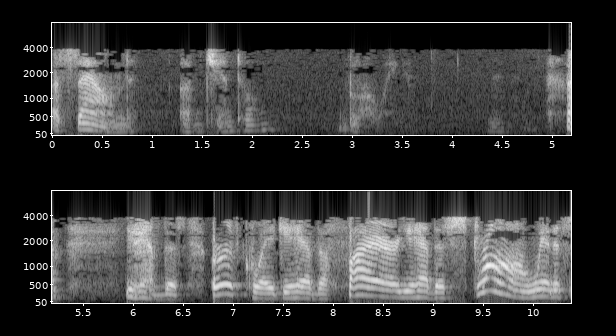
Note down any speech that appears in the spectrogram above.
a sound of gentle blowing. you have this earthquake, you have the fire, you have this strong wind. It's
